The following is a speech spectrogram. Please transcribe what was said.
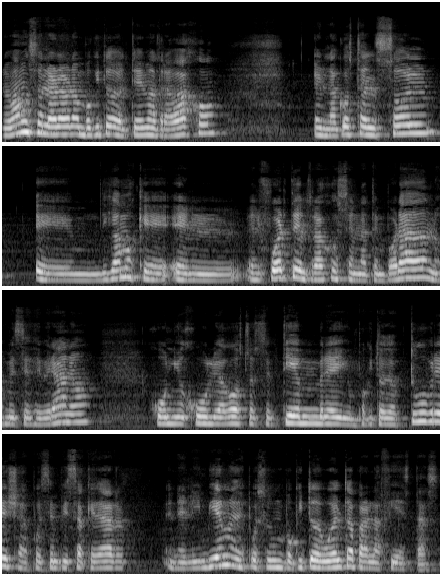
Nos vamos a hablar ahora un poquito del tema trabajo. En la Costa del Sol, eh, digamos que el, fuerte del trabajo es en la temporada, en los meses de verano, junio, julio, agosto, septiembre y un poquito de octubre, ya después empieza a quedar en el invierno y después un poquito de vuelta para las fiestas.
